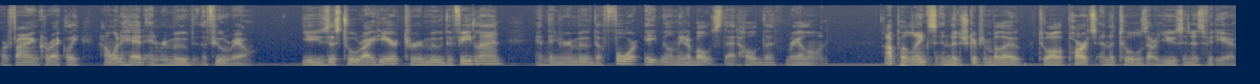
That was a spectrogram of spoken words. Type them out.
were firing correctly, I went ahead and removed the fuel rail. You use this tool right here to remove the feed line and then you remove the four 8mm bolts that hold the rail on. I'll put links in the description below to all the parts and the tools that were used in this video.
